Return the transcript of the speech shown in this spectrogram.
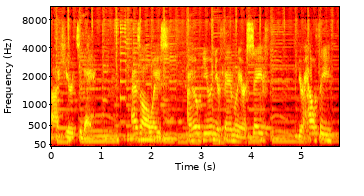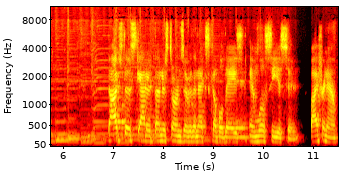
uh, here today. As always, I hope you and your family are safe, you're healthy, dodge those scattered thunderstorms over the next couple days, and we'll see you soon. Bye for now.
